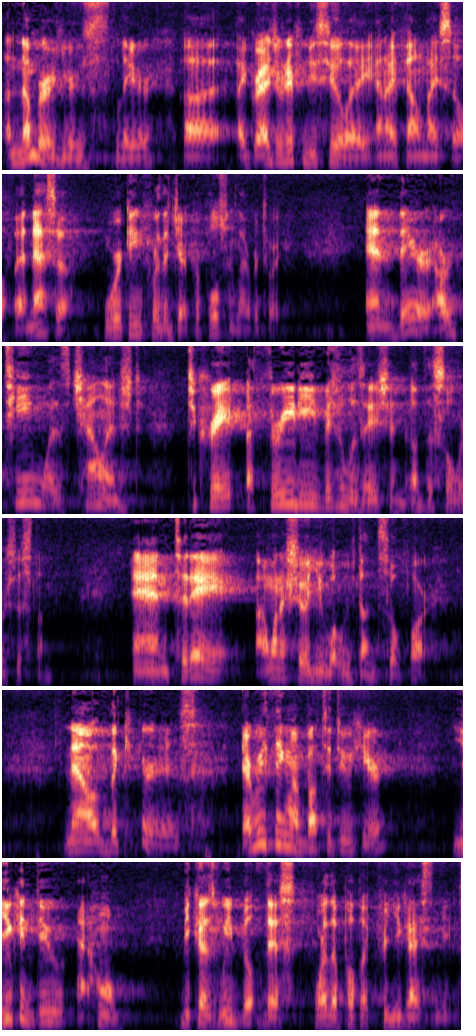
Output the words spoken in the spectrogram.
a number of years later, uh, I graduated from UCLA and I found myself at NASA working for the Jet Propulsion Laboratory. And there, our team was challenged to create a 3D visualization of the solar system. And today, I want to show you what we've done so far. Now, the kicker is everything I'm about to do here, you can do at home because we built this for the public for you guys to use.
